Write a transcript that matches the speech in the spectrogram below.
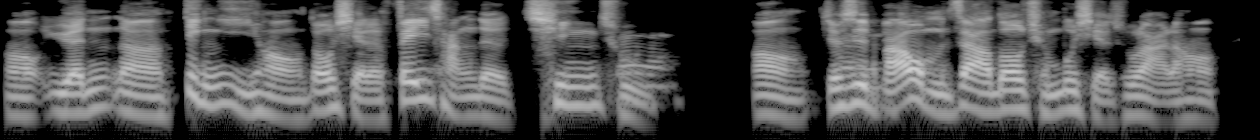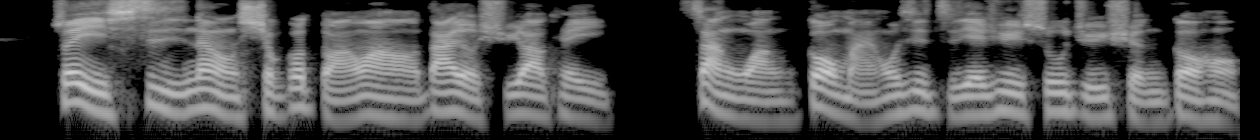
哦原呃定义哈、都写的非常的清楚哦，就是把我们知道都全部写出来了哈、所以是那种小个短袜哦，大家有需要可以上网购买，或是直接去书局选购哈、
